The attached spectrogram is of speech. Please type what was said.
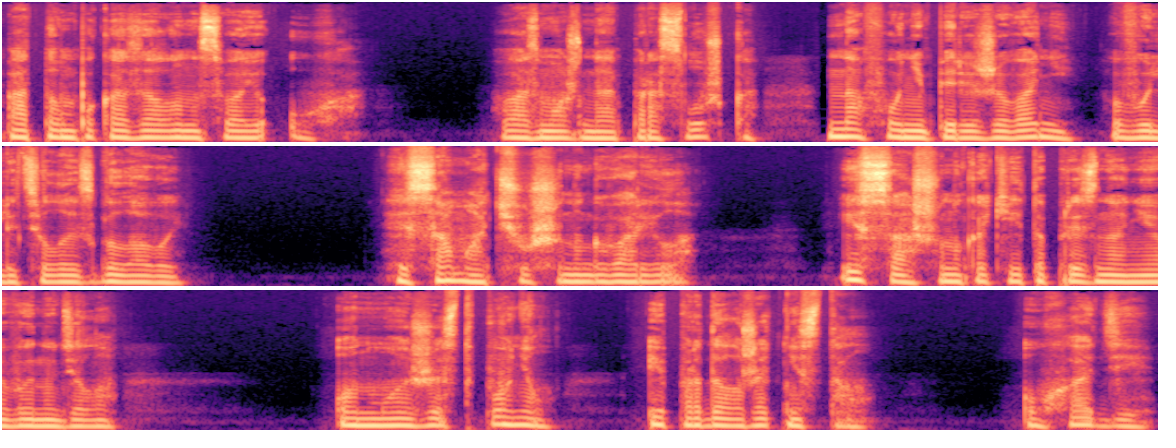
потом показала на свое ухо. Возможная прослушка на фоне переживаний вылетела из головы. И сама чушь наговорила. И Сашу на какие-то признания вынудила. Он мой жест понял и продолжать не стал. «Уходи»,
